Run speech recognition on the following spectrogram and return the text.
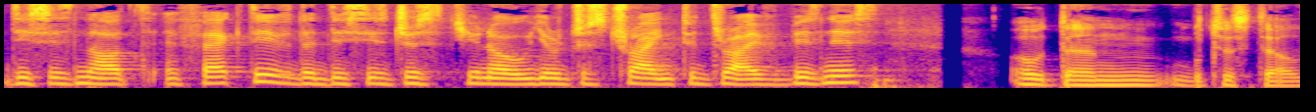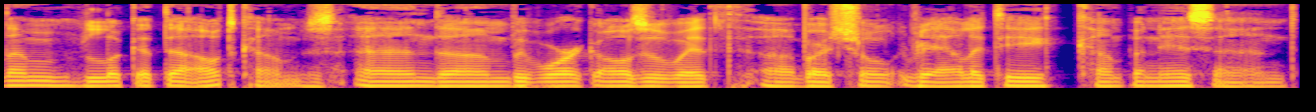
this is not effective? That this is just you know you're just trying to drive business? Oh, then we'll just tell them look at the outcomes, and um, we work also with uh, virtual reality companies, and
